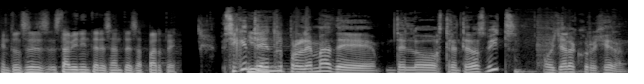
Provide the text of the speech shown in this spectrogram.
Entonces está bien interesante esa parte. ¿Siguen teniendo el problema de, de los 32 bits o ya lo corrigieron?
